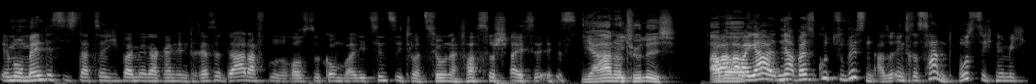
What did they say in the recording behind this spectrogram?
Im Moment ist es tatsächlich bei mir gar kein Interesse, da da früher rauszukommen, weil die Zinssituation einfach so scheiße ist. Ja, natürlich. Ich, aber, aber, aber, ja, na, aber es ist gut zu wissen. Also interessant. Wusste ich nämlich,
